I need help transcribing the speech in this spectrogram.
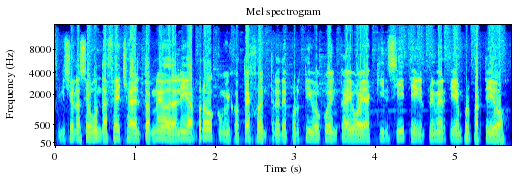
Se inició la segunda fecha del torneo de la Liga Pro con el cotejo entre Deportivo Cuenca y Guayaquil City. En el primer tiempo el partido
